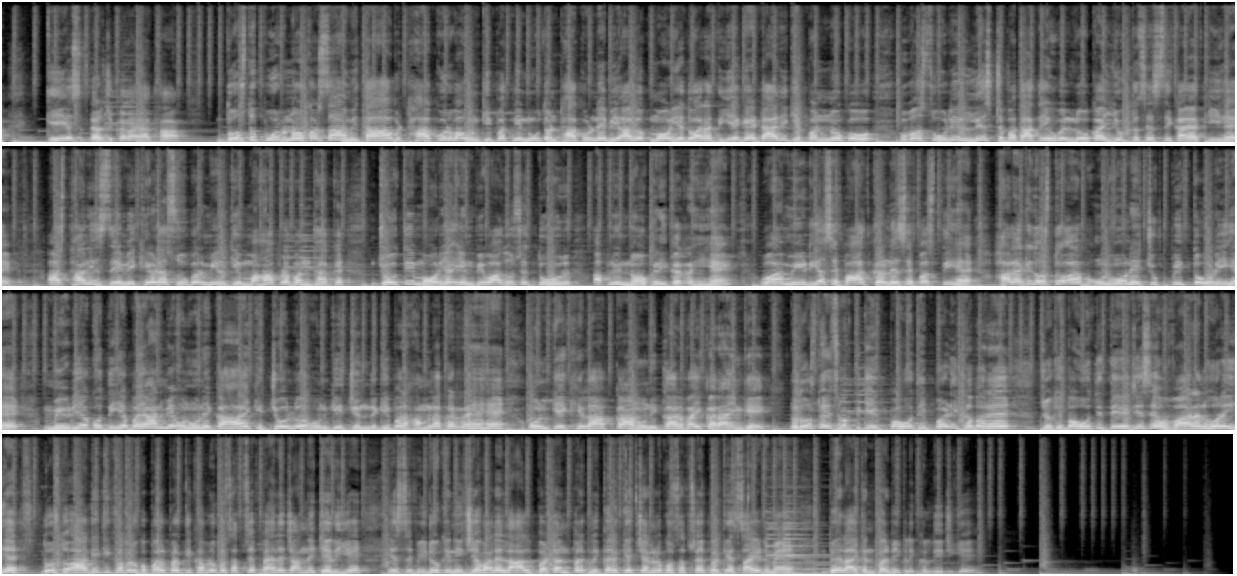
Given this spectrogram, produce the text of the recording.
केस दर्ज कराया था। दोस्तों, पूर्व नौकर शाह अमिताभ ठाकुर व उनकी पत्नी नूतन ठाकुर ने भी आलोक मौर्य द्वारा दिए गए डायरी के पन्नों को वसूली लिस्ट बताते हुए लोकायुक्त से शिकायत की है। स्थानीय सेमी खेड़ा सुगर मिल के महाप्रबंधक ज्योति मौर्य इन विवादों से दूर अपनी नौकरी कर रही हैं। वह मीडिया से बात करने से बचती हैं। हालाँकि दोस्तों, अब उन्होंने चुप्पी तोड़ी है। मीडिया को दिए बयान में उन्होंने कहा है कि जो लोग उनकी ज़िंदगी पर हमला कर रहे हैं, उनके खिलाफ कानूनी कार्रवाई कराएँगे। तो दोस्तों, इस वक्त की एक बहुत ही बड़ी खबर है, जो कि बहुत ही तेज़ी से वायरल हो रही है। दोस्तों, आगे की खबरों को पल पल की खबरों को सबसे पहले जानने के लिए इस वीडियो के नीचे वाले लाल बटन पर क्लिक करके चैनल को सब्सक्राइब करके साइड में बेल आइकन पर भी क्लिक कर लीजिए।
